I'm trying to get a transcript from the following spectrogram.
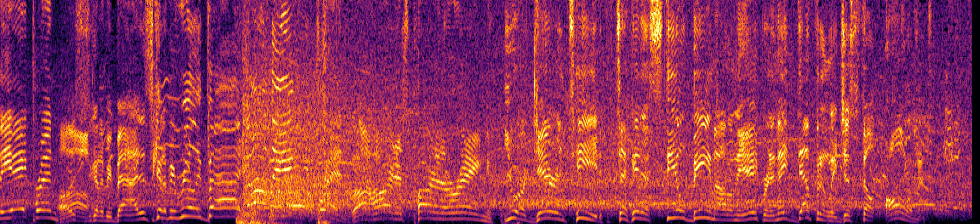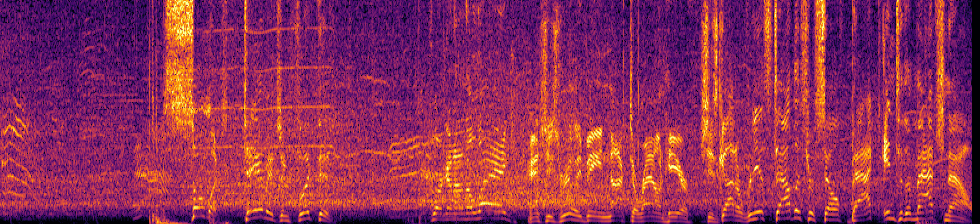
The apron. Oh, this is going to be bad. This is going to be really bad. on the apron. The hardest part of the ring. You are guaranteed to hit a steel beam out on the apron, and they definitely just felt all of it. So much damage inflicted. Working on the leg. And she's really being knocked around here. She's got to reestablish herself back into the match now.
